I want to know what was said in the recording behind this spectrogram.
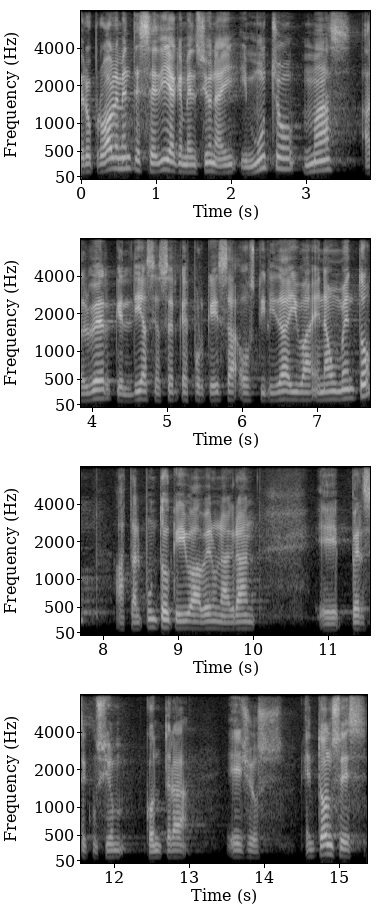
pero probablemente ese día que menciona ahí, y mucho más al ver que el día se acerca, es porque esa hostilidad iba en aumento hasta el punto que iba a haber una gran eh, persecución contra ellos. Entonces,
